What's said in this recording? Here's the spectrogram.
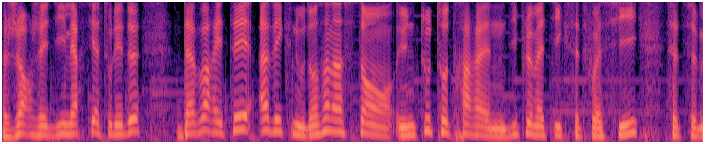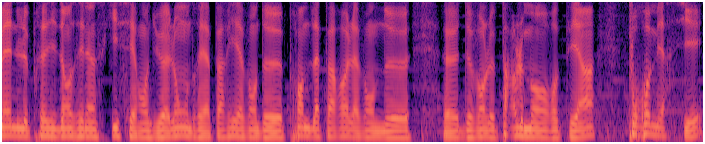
Georges Eddy. Merci à tous les deux d'avoir été avec nous. Dans un instant, une toute autre arène diplomatique cette fois-ci. Cette semaine, le président Zelensky s'est rendu à Londres et à Paris avant de prendre la parole euh, devant le Parlement européen pour remercier,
